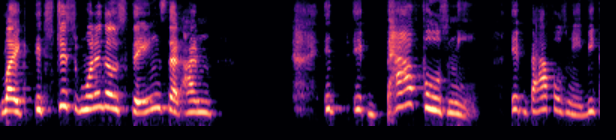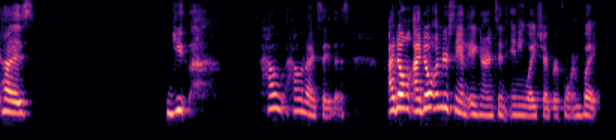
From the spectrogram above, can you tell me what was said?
Like, it's just one of those things that I'm, it, it baffles me. It baffles me because you, how, how would I say this? I don't I don't understand ignorance in any way, shape, or form. But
